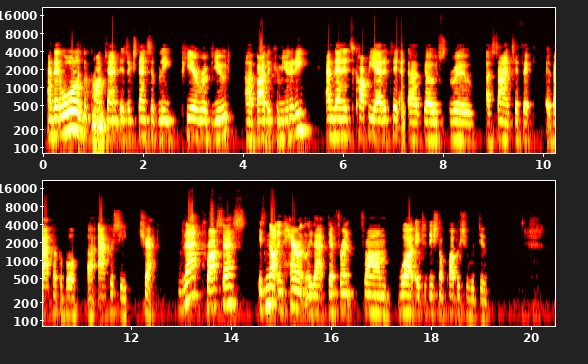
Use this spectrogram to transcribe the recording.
and then all of the mm-hmm. content is extensively peer reviewed uh, by the community, and then it's copy edited and uh, goes through a scientific, if applicable, uh, accuracy check. That process is not inherently that different from what a traditional publisher would do.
